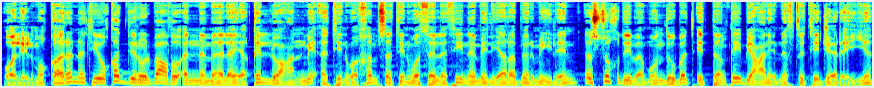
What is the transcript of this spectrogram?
وللمقارنة يقدر البعض أن ما لا يقل عن 135 مليار برميل استخدم منذ بدء التنقيب عن النفط التجاري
